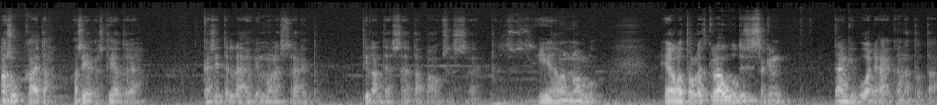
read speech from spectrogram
asukkaita, asiakastietoja käsitellään hyvin monessa eri tilanteessa ja tapauksessa. Että siellä on ollut, he ovat olleet kyllä uutisissakin tämänkin vuoden aikana, tota,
